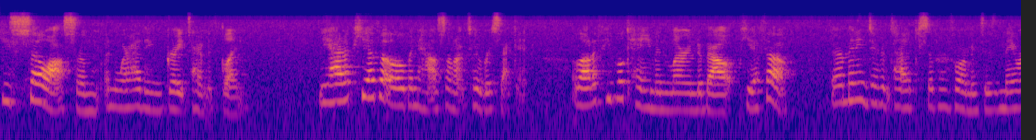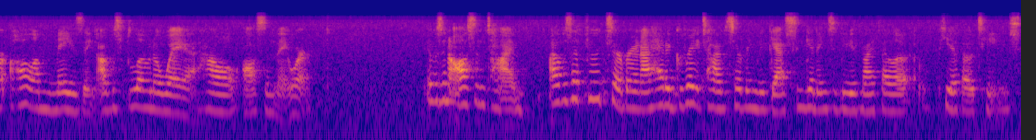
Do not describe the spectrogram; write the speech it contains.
He's so awesome, and we're having a great time with Glenn. We had a PFO open house on October 2nd. A lot of people came and learned about PFO. There are many different types of performances, and they were all amazing. I was blown away at how awesome they were. It was an awesome time. I was a food server, and I had a great time serving the guests and getting to be with my fellow PFO teams.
